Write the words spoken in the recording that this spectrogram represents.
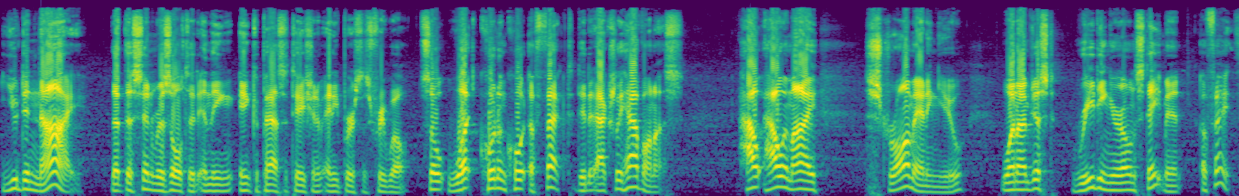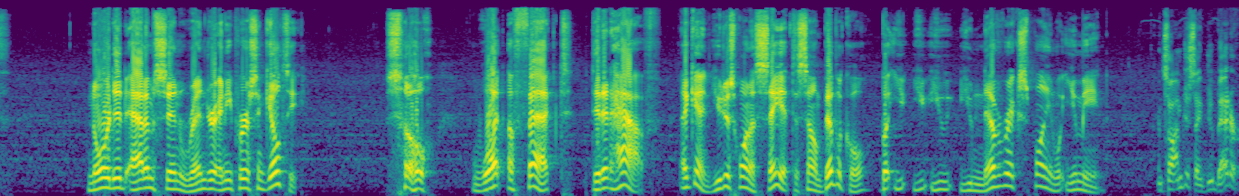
you deny that the sin resulted in the incapacitation of any person's free will. So, what quote unquote effect did it actually have on us? How, how am I strawmanning you when I'm just reading your own statement of faith? nor did Adam's sin render any person guilty. So, what effect did it have? Again, you just want to say it to sound biblical, but you, you, you, you never explain what you mean. And so I'm just saying, do better.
